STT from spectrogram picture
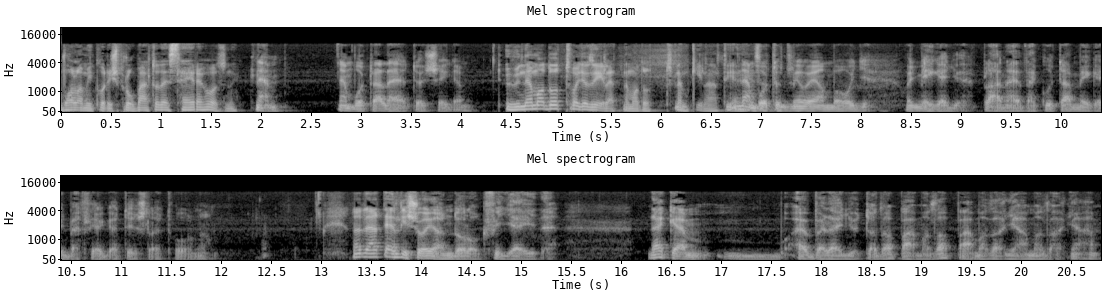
Valamikor is próbáltad ezt helyrehozni? Nem. Nem volt rá lehetőségem. Ő nem adott, vagy az élet nem adott? Nem kínált ilyen Nem helyzetet? voltunk mi olyanban, hogy, hogy még egy, pláne ezek után még egy beszélgetés lett volna. Na de hát ez is olyan dolog, figyelj ide. Nekem ebben együtt az apám az apám, az anyám az anyám.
